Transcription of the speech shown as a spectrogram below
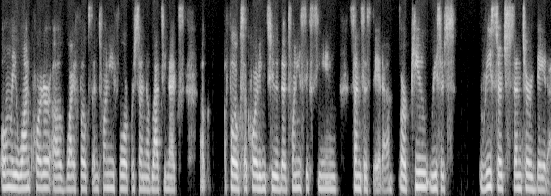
only one quarter of white folks and 24% of Latinx uh, folks, according to the 2016 census data or Pew Research, Research Center data.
